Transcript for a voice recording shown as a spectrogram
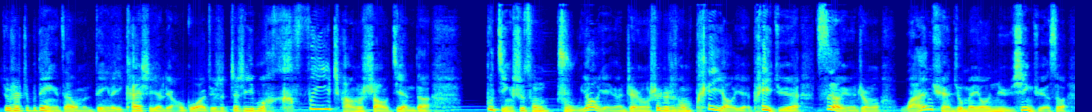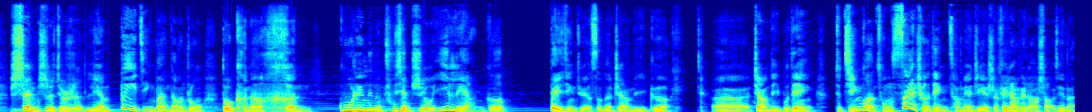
就是这部电影在我们电影的一开始也聊过，就是这是一部非常少见的。不仅是从主要演员阵容，甚至是从配要演配角、次要演员阵容，完全就没有女性角色，甚至就是连背景板当中都可能很孤零零的出现只有一两个背景角色的这样的一个。呃，这样的一部电影，就尽管从赛车电影层面，这也是非常非常少见的。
